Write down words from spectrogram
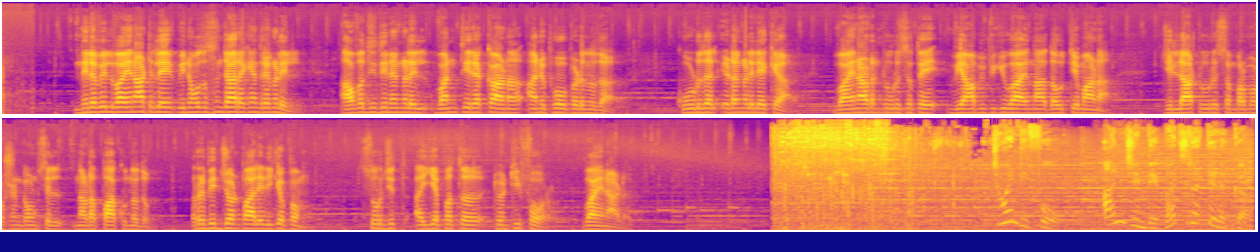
നിലവിൽ വയനാട്ടിലെ വിനോദസഞ്ചാര കേന്ദ്രങ്ങളിൽ അവധി ദിനങ്ങളിൽ വൻ തിരക്കാണ് അനുഭവപ്പെടുന്നത്. കൂടുതൽ ഇടങ്ങളിലേക്ക് വയനാടൻ ടൂറിസത്തെ വ്യാപിപ്പിക്കുക എന്ന ദൗത്യമാണ് ജില്ലാ ടൂറിസം പ്രൊമോഷൻ കൗൺസിൽ നടപ്പാക്കുന്നതും. റിബിൻ ജോൺ പാലേരിക്കൊപ്പം സുർജിത്ത് അയ്യപ്പത്ത് ട്വന്റി ഫോർ വയനാട്. 24 അഞ്ചിന്റെ വജ്രത്തിളക്കം.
